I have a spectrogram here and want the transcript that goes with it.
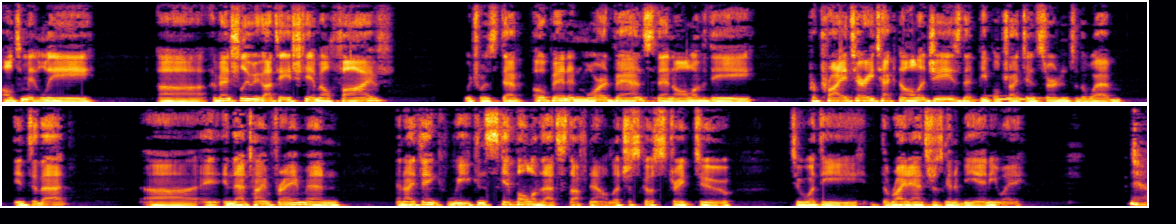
Ultimately, uh, eventually we got to HTML5, which was open and more advanced than all of the proprietary technologies that people tried to insert into the web into that uh, in that time frame. And and I think we can skip all of that stuff now. Let's just go straight to to what the the right answer is going to be anyway. Yeah.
